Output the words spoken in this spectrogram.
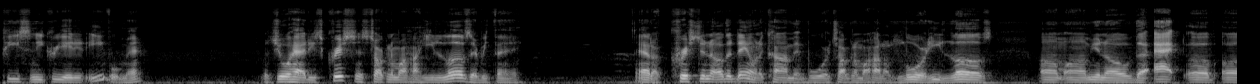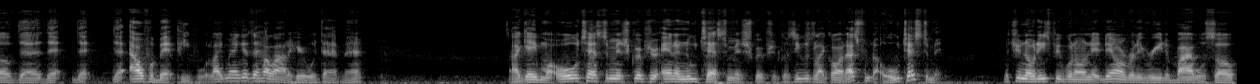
peace and he created evil, man. But you'll have these Christians talking about how he loves everything. I had a Christian the other day on the comment board talking about how the Lord he loves um um you know the act of of the the the, the alphabet people. Like man, get the hell out of here with that, man. I gave him an Old Testament scripture and a New Testament scripture because he was like, "Oh, that's from the Old Testament." But you know, these people don't they don't really read the Bible, so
